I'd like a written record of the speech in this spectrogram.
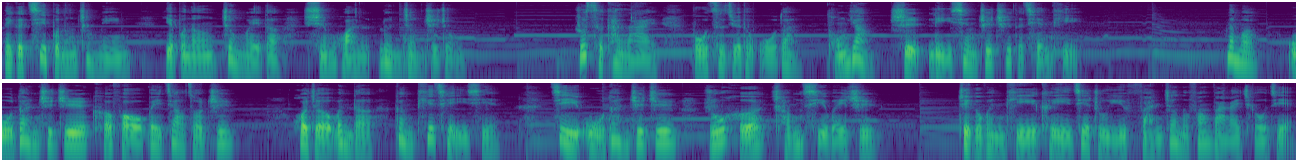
那个既不能证明也不能证伪的循环论证之中。如此看来，不自觉的武断同样是理性之知的前提。那么，武断之知可否被叫做知？或者问得更贴切一些，即武断之知如何成其为知？这个问题可以借助于反证的方法来求解，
